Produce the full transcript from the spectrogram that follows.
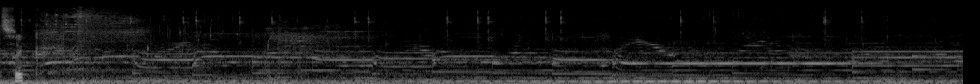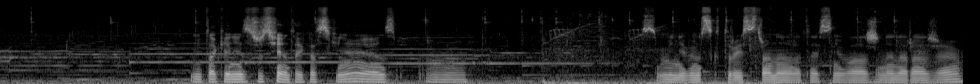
Cyk. No tak, ja nie zrzuciłem tej kostki, nie? Ja z... mm. W sumie nie wiem z której strony, ale to jest nieważne na razie.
